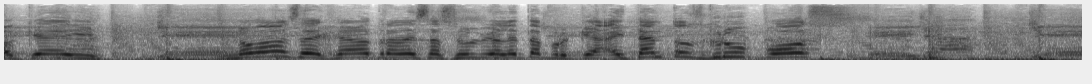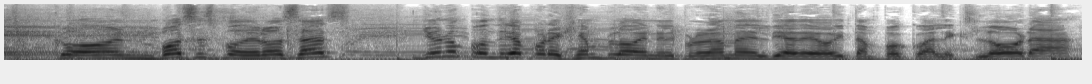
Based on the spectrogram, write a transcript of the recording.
Ok, no vamos a dejar otra vez Azul Violeta porque hay tantos grupos con voces poderosas. Yo no pondría, por ejemplo, en el programa del día de hoy tampoco Alex Lora.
